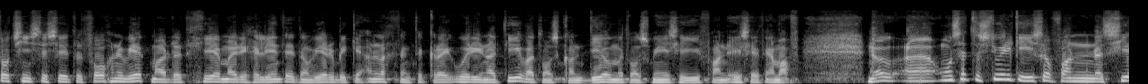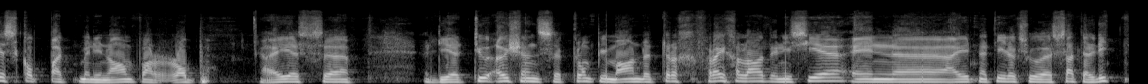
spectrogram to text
totsiens te sê tot volgende week, maar dit gee my die geleentheid om weer 'n bietjie inligting te kry oor die natuur wat ons kan deel met ons mense hier van SFM af. Nou, uh ons het 'n storieetjie hierso van 'n seeskilpad met die naam van Rob. Hy is uh deur Two Oceans 'n klompie maande terug vrygelaat in die see en uh, hy het natuurlik so 'n satelliet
